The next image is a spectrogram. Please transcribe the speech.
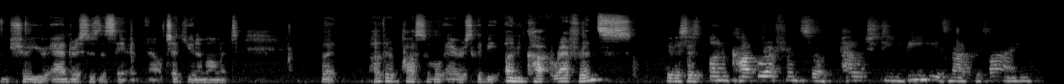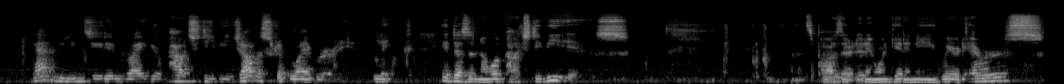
Make sure your address is the same, and I'll check you in a moment. But other possible errors could be uncaught reference. If it says uncaught reference of PouchDB is not defined, that means you didn't write your PouchDB JavaScript library link. It doesn't know what PouchDB is. Let's pause there. Did anyone get any weird errors?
